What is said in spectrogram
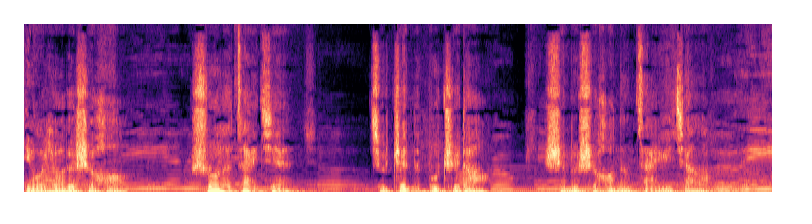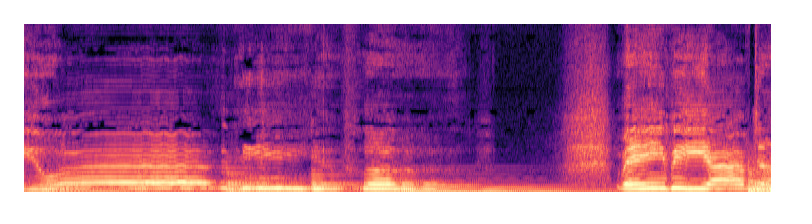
因为有的时候，说了再见，就真的不知道什么时候能再遇见了。Maybe I've done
